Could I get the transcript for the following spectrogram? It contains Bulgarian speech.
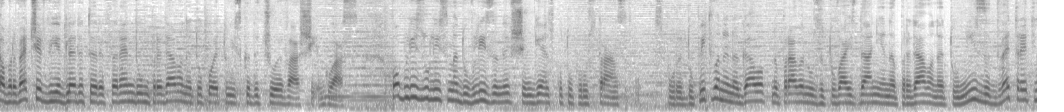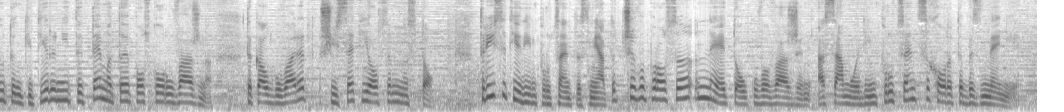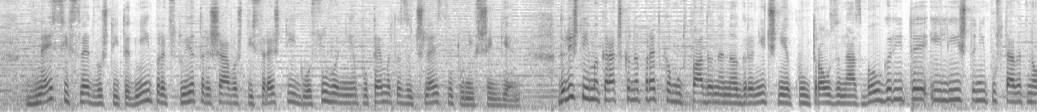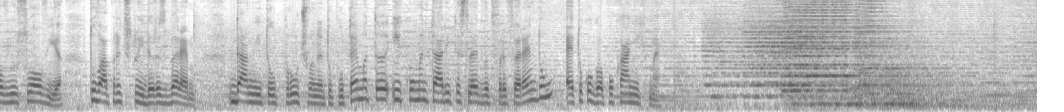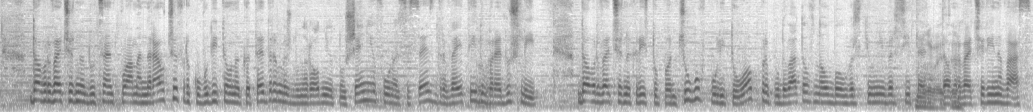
Добър вечер. Вие гледате референдум, предаването, което иска да чуе вашия глас. По-близо ли сме до влизане в шенгенското пространство? Според допитване на Галъп, направено за това издание на предаването ни, за две трети от анкетираните темата е по-скоро важна. Така отговарят 68 на 100. 31% смятат, че въпроса не е толкова важен, а само 1% са хората без мнение. Днес и в следващите дни предстоят решаващи срещи и гласувания по темата за членството ни в Шенген. Дали ще има крачка напред към отпадане на граничния контрол за нас българите или ще ни поставят нови условия? Това предстои да разберем. Данните от проучването по темата и коментарите следват в референдум. Ето кого поканихме. Добър вечер на доцент Пламен Ралчев, ръководител на катедра Международни отношения в УНСС. Здравейте и добре дошли. Добър вечер на Христо Панчугов, политолог, преподавател в Нов Български университет. Здравейте. Добър вечер и на вас.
